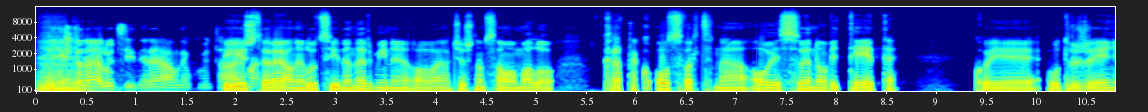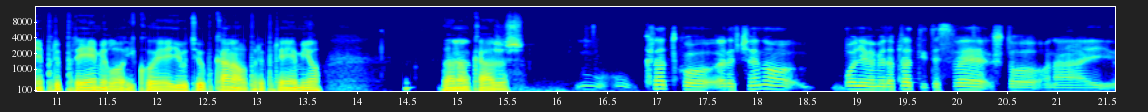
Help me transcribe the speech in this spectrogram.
Pišite realne, lucidne, realne u komentarima. Pišite realne, lucidne, Nermine, ovaj, hoćeš nam samo malo kratak osvrt na ove sve novitete koje je udruženje pripremilo i koje je YouTube kanal pripremio, da nam kažeš kratko rečeno, bolje vam je da pratite sve što onaj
